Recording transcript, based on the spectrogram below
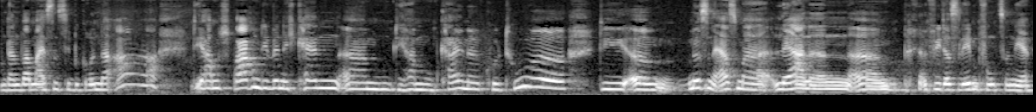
Und dann war meistens die Begründer, ah, die haben Sprachen, die wir nicht kennen, ähm, die haben keine Kultur, die ähm, müssen erstmal lernen, ähm, wie das Leben funktioniert.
